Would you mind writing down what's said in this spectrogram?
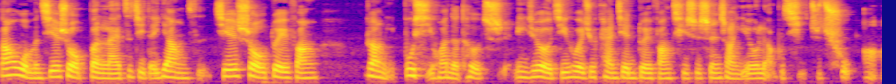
当我们接受本来自己的样子，接受对方。让你不喜欢的特质，你就有机会去看见对方其实身上也有了不起之处啊。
